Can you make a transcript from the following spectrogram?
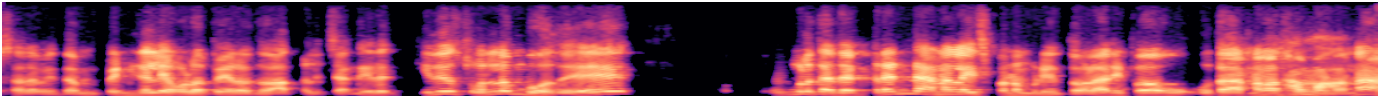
சதவீதம் பெண்கள் எவ்வளவு பேர் வந்து வாக்களிச்சாங்க. இது இது சொல்லும் போது உங்களுக்கு அந்த ட்ரெண்ட் அனலைஸ் பண்ண முடியும் தோழர். இப்போ உதாரணமா. சொல்லணும்னா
